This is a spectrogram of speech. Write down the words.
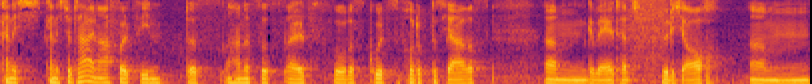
kann ich, kann ich total nachvollziehen, dass Hannes das als so das coolste Produkt des Jahres ähm, gewählt hat. Würde ich auch ähm,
